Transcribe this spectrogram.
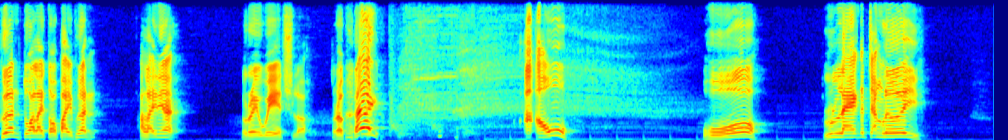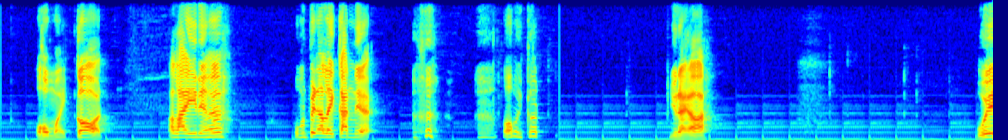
เพื่อนตัวอะไรต่อไปเพื่อน อะไรเนี่ยเรเวจเหรอเราเฮ้ยเอาโอ้โหรุนแรงกันจังเลย โอ้ my god อะไรเนี่ยฮะโอ้มันเป็นอะไรกันเนี่ย โอ้ my god อยู่ไหนแล้วอะอุ้ย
